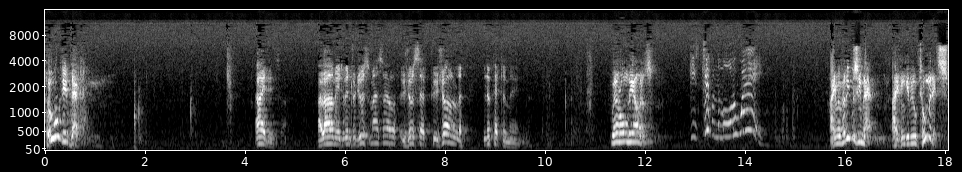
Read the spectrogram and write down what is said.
Who did that? I did, sir. Allow me to introduce myself, Joseph Pujol, Le Petomane. Where are all the others? He's driven them all away. I'm a very busy man. I can give you two minutes.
